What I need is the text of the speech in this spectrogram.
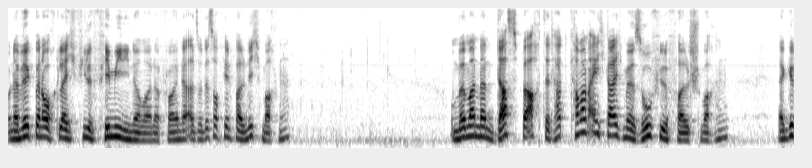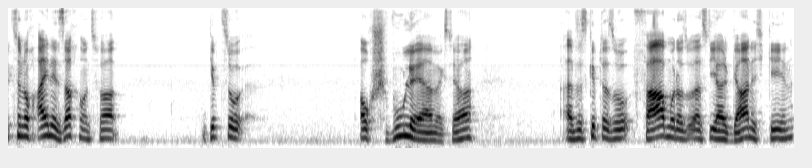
Und dann wirkt man auch gleich viel femininer, meine Freunde. Also das auf jeden Fall nicht machen. Und wenn man dann das beachtet hat, kann man eigentlich gar nicht mehr so viel falsch machen. Da gibt es nur noch eine Sache und zwar gibt es so auch schwule Air Max, ja. Also es gibt da so Farben oder so, dass die halt gar nicht gehen.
